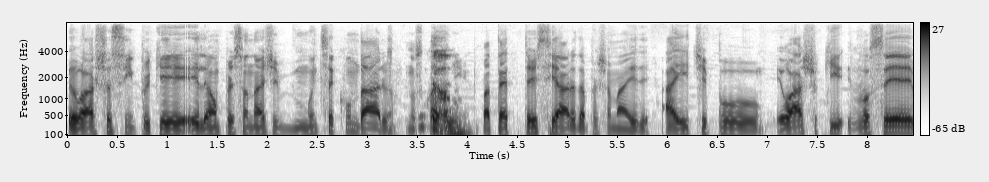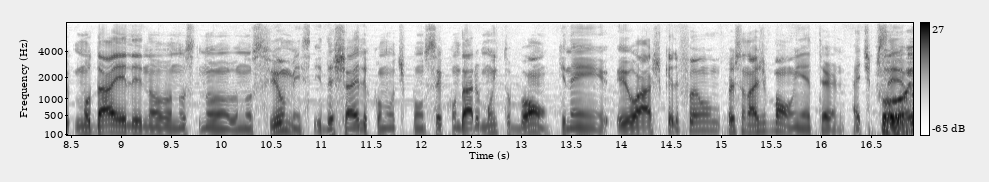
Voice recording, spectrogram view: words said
Eu acho assim, porque ele é um personagem muito secundário nos Então. quadrinhos. Tipo, até terciário dá pra chamar ele. Aí, tipo, eu acho que você mudar ele no, nos- no- nos filmes e deixar ele como, tipo, um secundário muito bom, que nem. Eu acho que ele foi um personagem bom em Eterno. Aí, tipo, Foi, você vai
